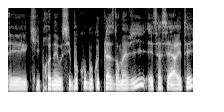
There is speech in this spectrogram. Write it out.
et qui prenait aussi beaucoup beaucoup de place dans ma vie et ça s'est arrêté.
